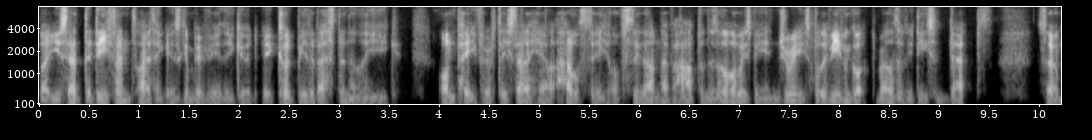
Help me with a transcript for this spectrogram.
like you said, the defense I think is going to be really good. It could be the best in the league on paper if they stay healthy. Obviously, that never happens. There'll always be injuries, but they've even got relatively decent depth. So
